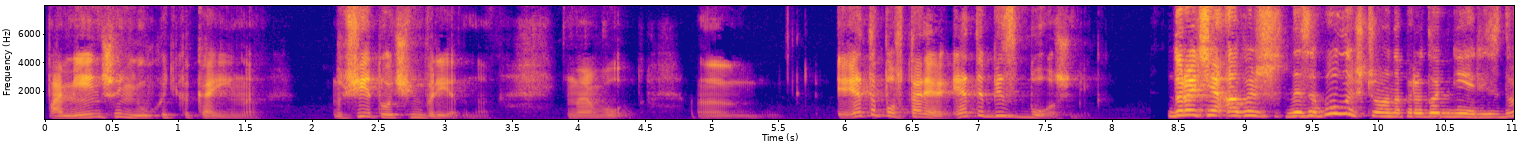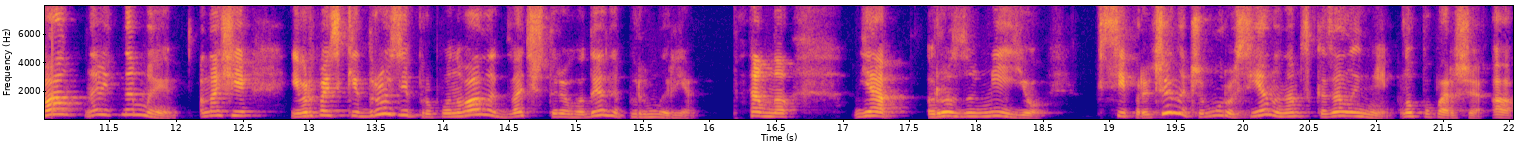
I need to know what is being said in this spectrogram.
поменьше нюхать кокаина. Вообще это очень вредно. Э, Вот. Э, Это, повторяю, это безбожник. До речі, а ви ж не забули, що напередодні Різдва навіть не ми, а наші європейські друзі пропонували 24 години перемир'я. Певно, я розумію всі причини, чому росіяни нам сказали ні. Ну, по-перше, а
